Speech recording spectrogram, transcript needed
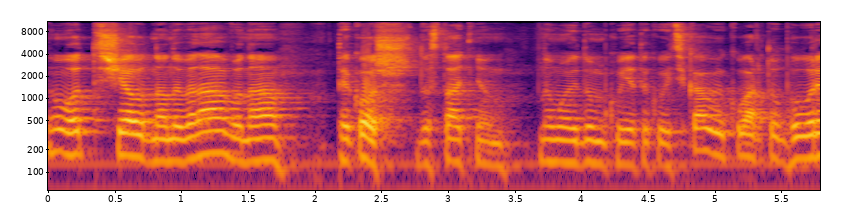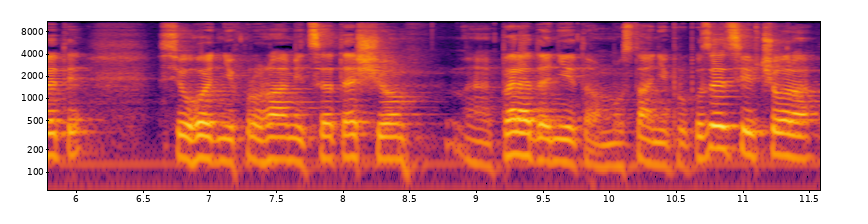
ну от ще одна новина, вона також достатньо, на мою думку, є такою цікавою, яку варто обговорити сьогодні в програмі. Це те, що передані там останні пропозиції вчора.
